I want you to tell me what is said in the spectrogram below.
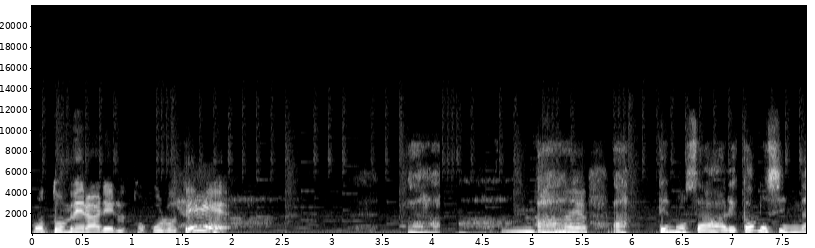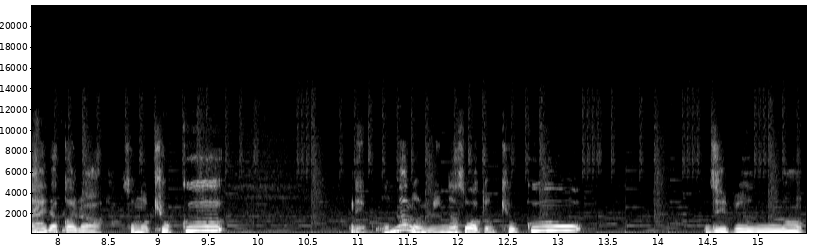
う、求められるところで、あーうん、あ。でもさあれかもしんないだからその曲ねこんなのみんなそうだと思う。曲を自分の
